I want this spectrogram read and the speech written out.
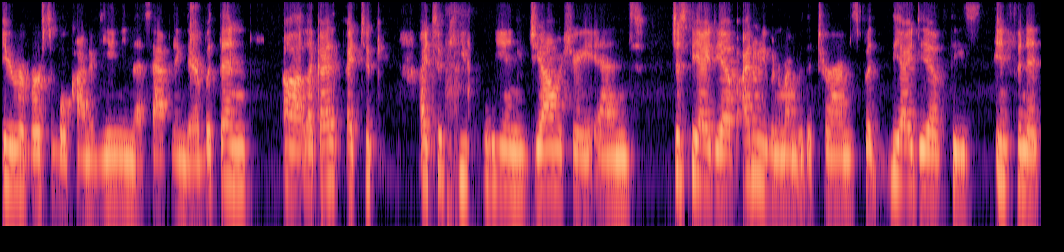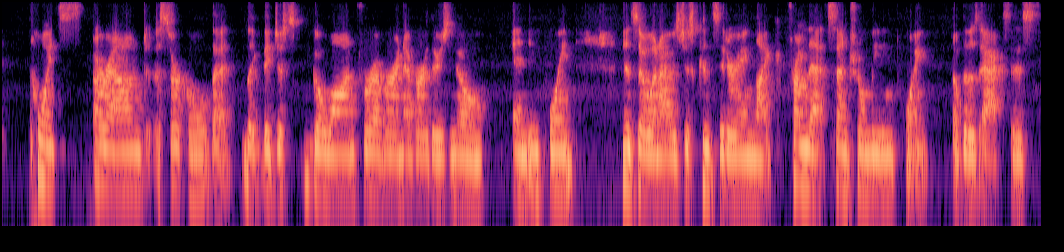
irreversible kind of union that's happening there. But then uh, like I, I took I took Euclidean geometry and just the idea of I don't even remember the terms, but the idea of these infinite points around a circle that like they just go on forever and ever. There's no ending point. And so when I was just considering like from that central meeting point of those axes.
